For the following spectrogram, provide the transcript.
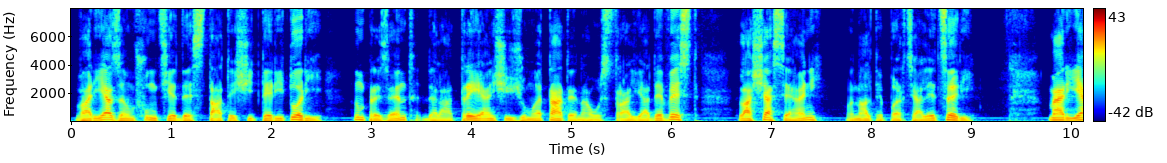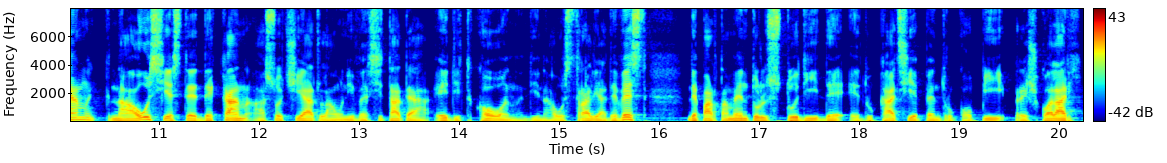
variază în funcție de state și teritorii, în prezent de la 3 ani și jumătate în Australia de Vest la 6 ani în alte părți ale țării. Marian Knaus este decan asociat la Universitatea Edith Cowan din Australia de Vest, Departamentul Studii de Educație pentru Copii Preșcolari.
